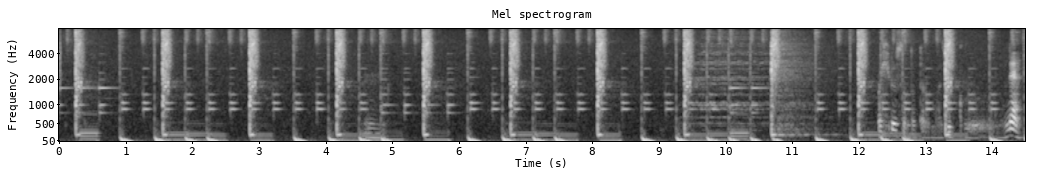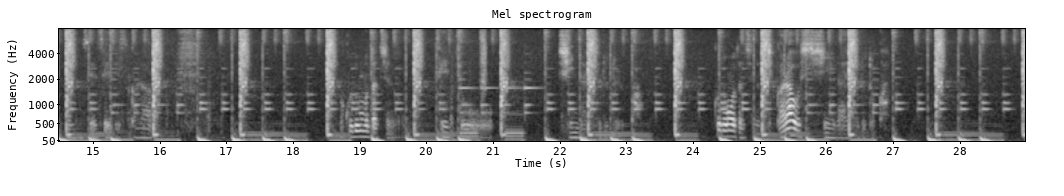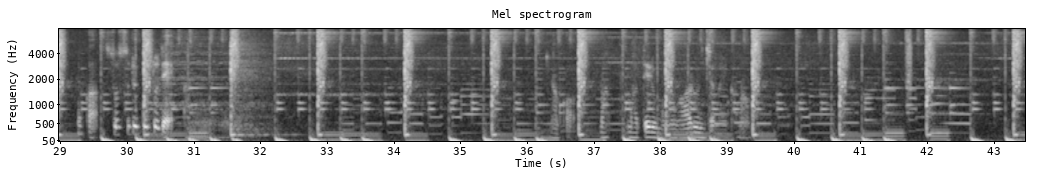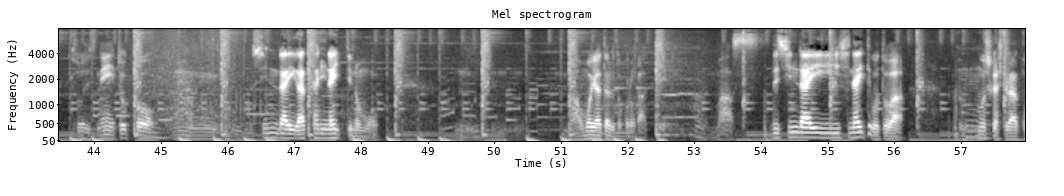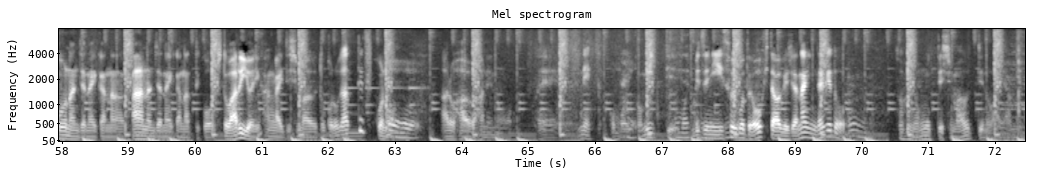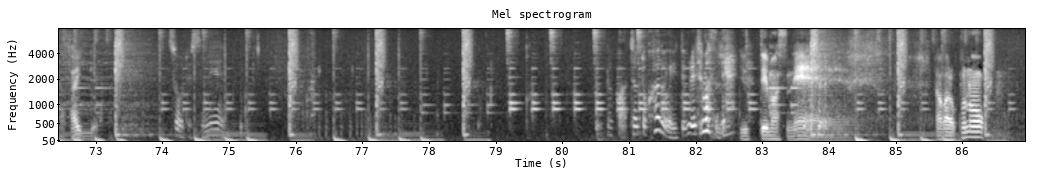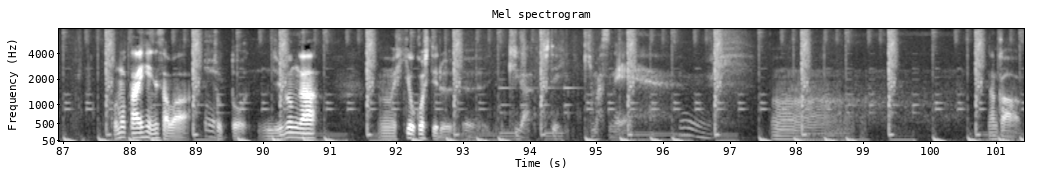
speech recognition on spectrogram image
まあ、ヒロさんだったらマジックね先生ですから、まあ、子供たちの成長を信頼するというか子供たちの力を信頼するとか。なんかそうすることであのなんか、ま、待てるものがあるんじゃないかな。そうですね。ちょっとうん。信頼が足りないっていうのも、思い当たるところがあってまあすで信頼しないってことは、うん。うんもしかしたらこうなんじゃないかなああなんじゃないかなってこうちょっと悪いように考えてしまうところがあってここのえアロハウハネの、えーね思い込みっていう、思い別にそういうことが起きたわけじゃないんだけど、えうん。そういうふうに思ってしまうっていうのはやめなさいってそうですね。かちゃんとカードが言ってくれてますね。言ってますね。だからこのこの大変さはええ。ちょっと自分が、うん、引き起こしてるうん気がしてきますね。うん、うんなんか、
